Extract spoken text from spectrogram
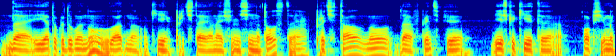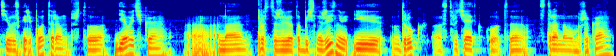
Да, и я только думаю, ну, ладно, окей, прочитаю. Она еще не сильно толстая. Прочитал, ну, да, в принципе, есть какие-то общие мотивы с Гарри Поттером, что девочка, а, она просто живет обычной жизнью и вдруг а, встречает какого-то странного мужика,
